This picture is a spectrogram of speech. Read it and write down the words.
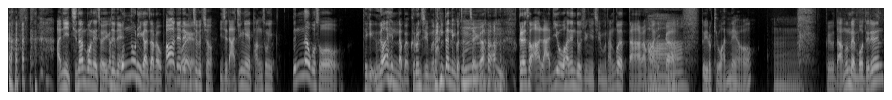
아니 지난번에 저희가 그 꽃놀이 가자라고 보낸 아, 네네, 그쵸, 그쵸. 이제 나중에 방송이 끝나고서 되게 의아했나 봐요. 그런 질문 한다는 것 자체가. 음. 그래서 아 라디오 하는 도중에 질문한 거였다라고 아. 하니까 또 이렇게 왔네요. 음. 그리고 남은 멤버들은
